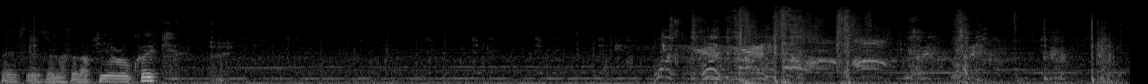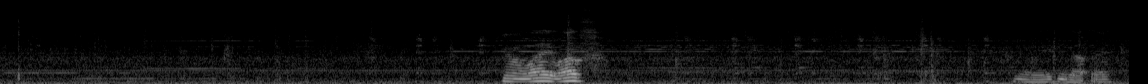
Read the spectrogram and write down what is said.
See if there's anything up here real quick. Yeah, you can go up there.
